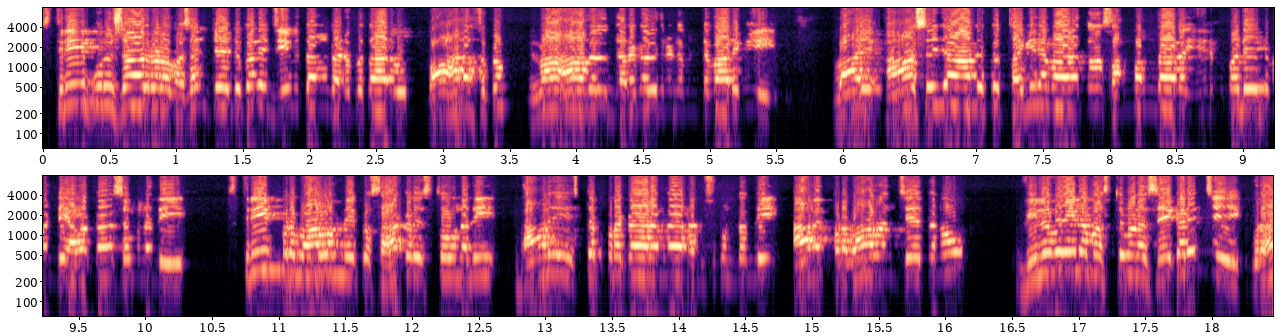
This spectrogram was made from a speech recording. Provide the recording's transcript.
స్త్రీ పురుషాలను వశం చేసుకొని జీవితం గడుపుతారు. వాహన సుఖం వివాహాలు జరగలిగినటువంటి వారికి వారి ఆశయాలకు తగిన వారితో సంబంధాలు ఏర్పడేటువంటి అవకాశం ఉన్నది. స్త్రీ ప్రభావం మీకు సహకరిస్తూ ఉన్నది. భార్య ఇష్ట ప్రకారంగా నడుచుకుంటుంది. ఆమె ప్రభావం చేతను విలువైన వస్తువులను సేకరించి గృహ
